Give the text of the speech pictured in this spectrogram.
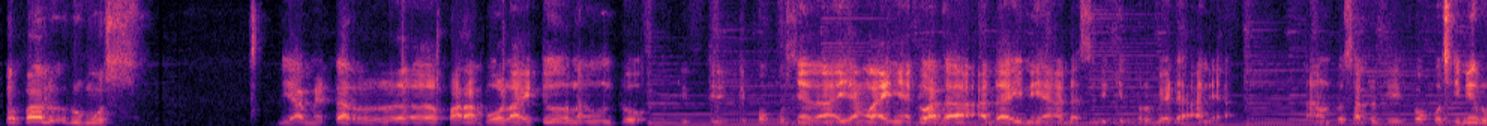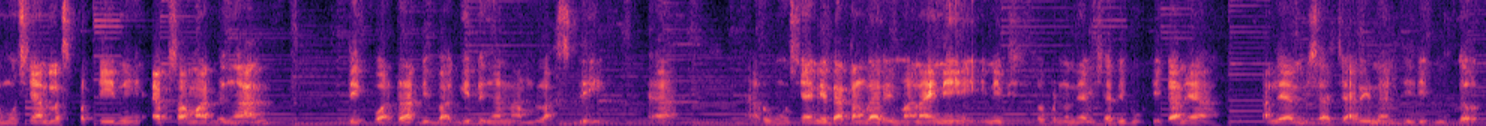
apa rumus diameter eh, parabola itu nah untuk titik, fokusnya nah, yang lainnya itu ada ada ini ya ada sedikit perbedaan ya Nah, untuk satu titik fokus ini rumusnya adalah seperti ini. F sama dengan D kuadrat dibagi dengan 16D. Ya. Nah, rumusnya ini datang dari mana? Ini ini sebenarnya bisa dibuktikan ya. Kalian bisa cari nanti di Google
